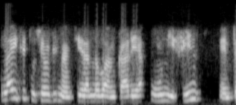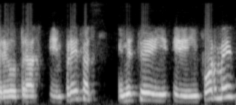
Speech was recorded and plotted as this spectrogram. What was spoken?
la institución financiera no bancaria Unifin, entre otras empresas. En este informe,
